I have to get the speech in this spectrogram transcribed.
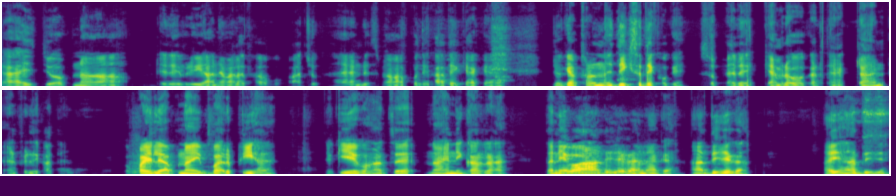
गाइस जो अपना डिलीवरी आने वाला था, वो आ चुका है। एंड इसमें हम आपको दिखाते क्या क्या है। जो कि आप थोड़ा नज़दीक से देखोगे। सो पहले कैमरा को करते हैं टर्न एंड फिर दिखाते हैं। तो पहले अपना ये बर्फ़ी है, जो कि एगो हाथ से ना ही निकल रहा है। तनी एगो हाथ दीजिएगा ना के हाथ दीजिएगा। आइए हाथ दीजिए।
